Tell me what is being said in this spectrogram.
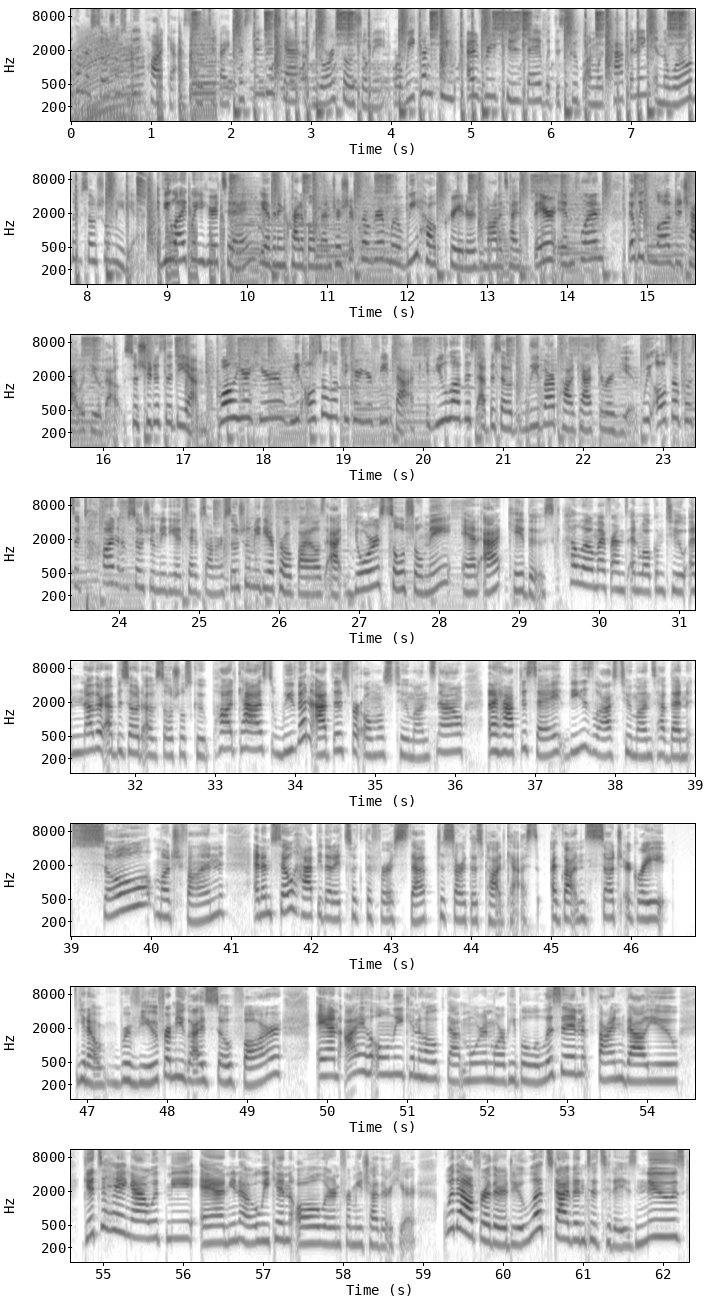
welcome to Social Scoop Podcast, hosted by Kristen Bousquet of Your Social Mate, where we come to you every Tuesday with the scoop on what's happening in the world of social media. If you like what you hear today, we have an incredible mentorship program where we help creators monetize their influence that we'd love to chat with you about. So shoot us a DM. While you're here, we'd also love to hear your feedback. If you love this episode, leave our podcast a review. We also post a ton of social media tips on our social media profiles at Your Social Mate and at KBoosk. Hello, my friends, and welcome to another episode of Social Scoop Podcast. We've been at this for almost two months now, and I have to say, these last two months have been so much fun, and I'm so happy that I took the first step to start this podcast. I've gotten such a great you know, review from you guys so far. And I only can hope that more and more people will listen, find value, get to hang out with me, and, you know, we can all learn from each other here. Without further ado, let's dive into today's news.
